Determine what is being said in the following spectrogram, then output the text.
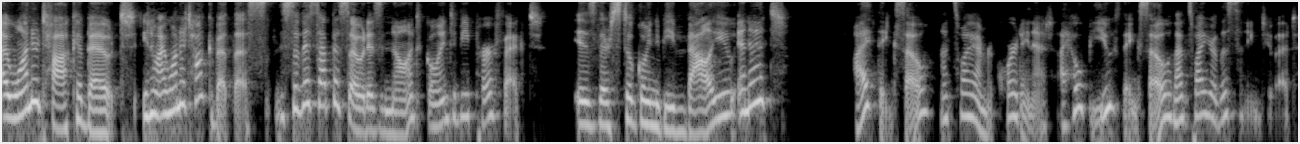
I want to talk about, you know, I want to talk about this. So, this episode is not going to be perfect. Is there still going to be value in it? I think so. That's why I'm recording it. I hope you think so. That's why you're listening to it.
